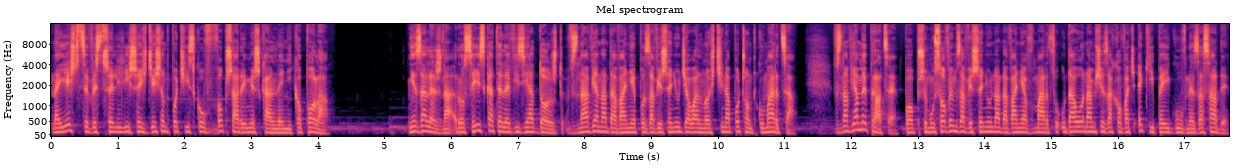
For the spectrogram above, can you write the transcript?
Najeźdźcy wystrzelili 60 pocisków w obszary mieszkalne Nikopola. Niezależna rosyjska telewizja Dożd wznawia nadawanie po zawieszeniu działalności na początku marca. Wznawiamy pracę. Po przymusowym zawieszeniu nadawania w marcu udało nam się zachować ekipę i główne zasady.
